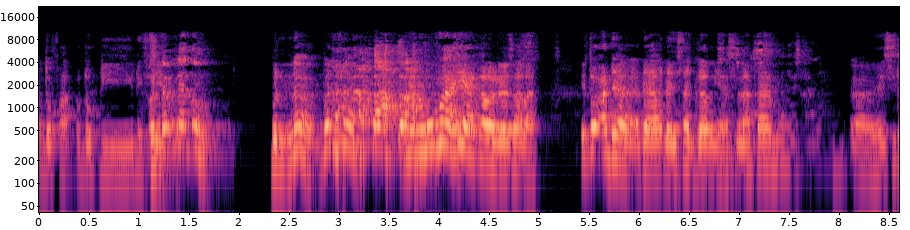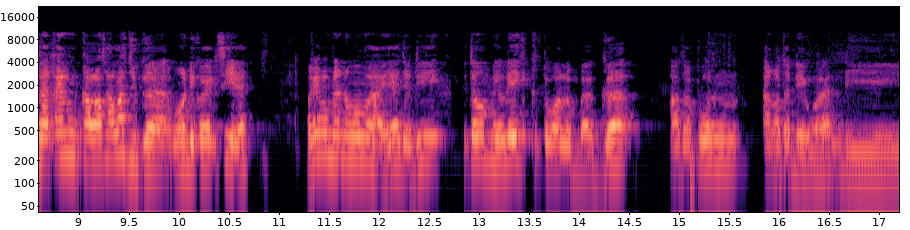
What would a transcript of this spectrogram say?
untuk untuk di bener universitas. nggak tuh Benar, benar. Pemilihan umum raya kalau tidak salah. Itu ada ada dari Instagramnya. Silakan eh, silakan kalau salah juga mau dikoreksi ya. Pakai pemilihan umum raya jadi itu memilih ketua lembaga ataupun anggota dewan di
